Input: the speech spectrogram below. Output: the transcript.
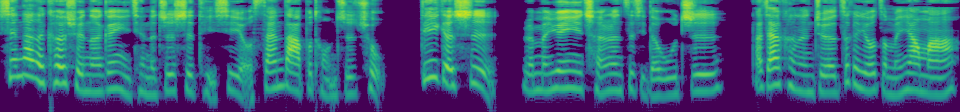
现代的科学呢，跟以前的知识体系有三大不同之处。第一个是。人们愿意承认自己的无知，大家可能觉得这个有怎么样吗？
